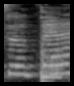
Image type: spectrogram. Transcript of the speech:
So then.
